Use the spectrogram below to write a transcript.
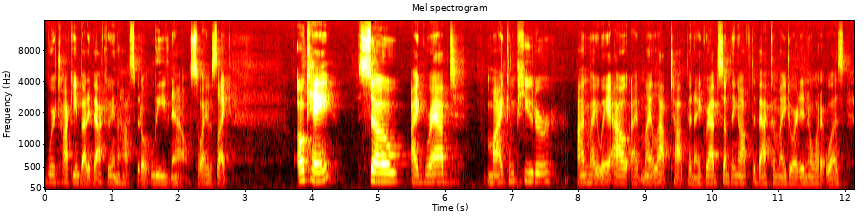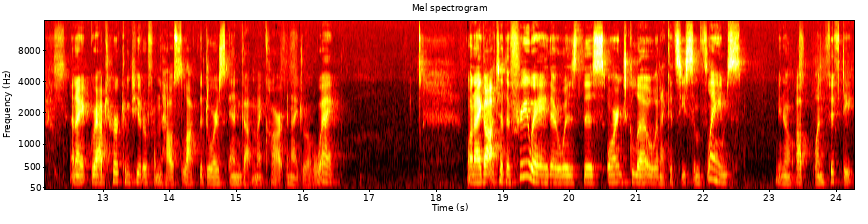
We're talking about evacuating the hospital. Leave now. So I was like, Okay. So I grabbed my computer on my way out, my laptop, and I grabbed something off the back of my door. I didn't know what it was. And I grabbed her computer from the house, locked the doors, and got in my car, and I drove away. When I got to the freeway, there was this orange glow, and I could see some flames, you know, up 150.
